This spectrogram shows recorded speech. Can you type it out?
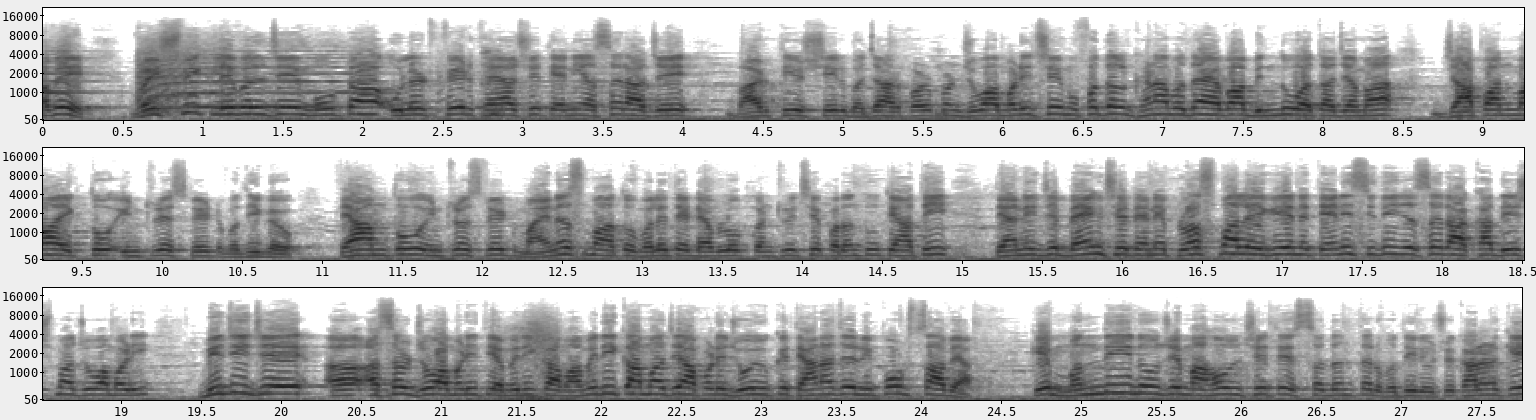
હવે વૈશ્વિક લેવલ જે મોટા ઉલટફેર થયા છે તેની અસર આજે ભારતીય શેર બજાર પર પણ જોવા મળી છે. મુફદ્દલ ઘણા બધા એવા બિંદુ હતા જેમાં જાપાનમાં એક તો ઇન્ટરેસ્ટ રેટ વધી ગયો. ત્યાં આમ તો ઇન્ટરેસ્ટ રેટ માઇનસમાં હતો, ભલે તે ડેવલપ કન્ટ્રી છે, પરંતુ ત્યાંથી ત્યાંની જે બેંક છે તેને પ્લસમાં લઈ ગઈ અને તેની સીધી જ અસર આખા દેશમાં જોવા મળી. બીજી જે અસર જોવા મળી હતી અમેરિકામાં. અમેરિકામાં જે આપણે જોયું કે ત્યાંના જે રિપોર્ટ્સ આવ્યા કે મંદીનો જે માહોલ છે તે સદંતર વધી રહ્યો છે. કારણ કે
